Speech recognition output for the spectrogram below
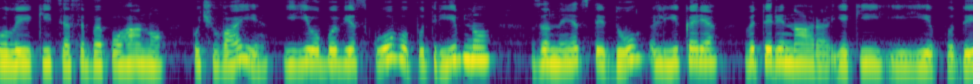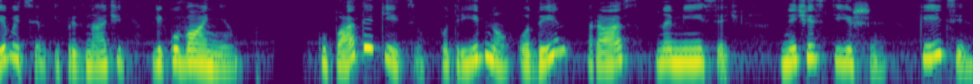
Коли киця себе погано почуває, її обов'язково потрібно занести до лікаря-ветеринара, який її подивиться і призначить лікування. Купати кицю потрібно один раз на місяць, не частіше. Киці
